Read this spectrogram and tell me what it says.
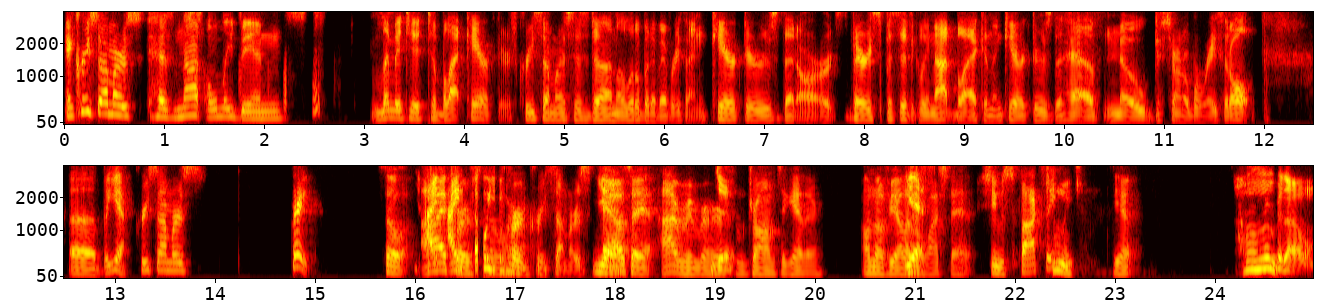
And cree summers has not only been limited to black characters cree summers has done a little bit of everything characters that are very specifically not black and then characters that have no discernible race at all uh but yeah cree summers great So I, I, I first know know you her- heard Cree Summers. Yeah, Uh, I'll say I remember her Yeah. from Drawn Together. I don't know if y'all Yes. ever watched that. she was Foxy. Yep, I don't remember that one.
